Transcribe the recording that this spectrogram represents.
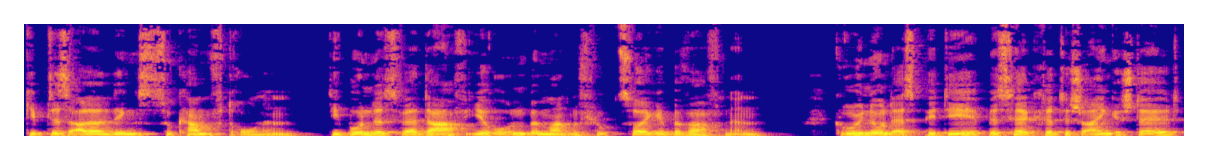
gibt es allerdings zu Kampfdrohnen. Die Bundeswehr darf ihre unbemannten Flugzeuge bewaffnen. Grüne und SPD, bisher kritisch eingestellt,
